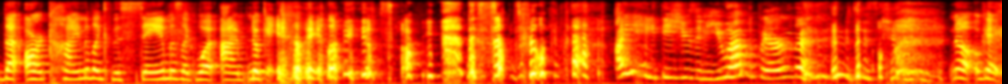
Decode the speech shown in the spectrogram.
that are kind of like the same as like what I'm. no, Okay. I'm sorry. This sounds really. I hate these shoes, and you have a pair of them. Just kidding. No, okay.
